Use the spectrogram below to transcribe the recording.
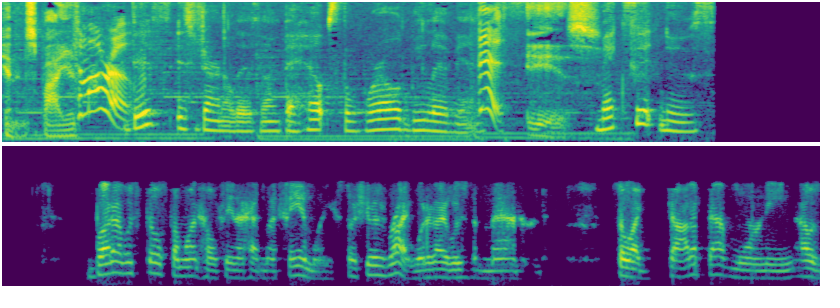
can inspire tomorrow. This is journalism that helps the world we live in. This is Mexit News. But I was still somewhat healthy and I had my family. So she was right. What did I lose that mattered? So I got up that morning. I was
